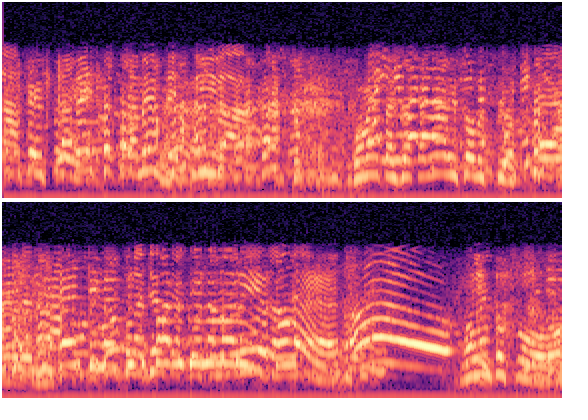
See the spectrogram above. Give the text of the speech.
La, la veste sicuramente estiva. Momento di giocare soluzione. Senti, ma ti parli di Anna Maria, dov'è? Momento solo.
